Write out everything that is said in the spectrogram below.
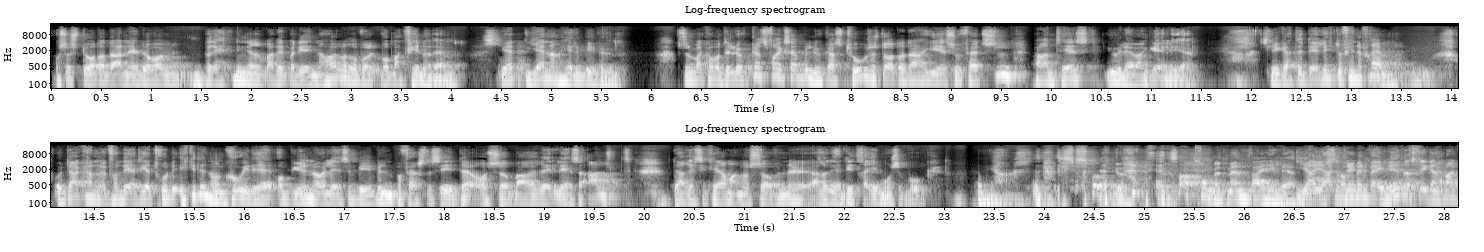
og så står det da nedover beretninger hva, de, hva de inneholder, og hvor, hvor, man finner dem. Gjennom hele Bibelen. Så når man kommer til Lukas, f.eks., Lukas 2, så står det da Jesu fødsel, parentes, juleevangeliet. Slik at det er litt å finne frem. Og da kan, for det, Jeg trodde ikke det er noen god idé å begynne å lese Bibelen på første side, og så bare lese alt. Da risikerer man å sovne allerede i tredje Mosebok. Ja. Så du, har kommet med en veileder? Ja, jeg har kommet med en veileder, slik at man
